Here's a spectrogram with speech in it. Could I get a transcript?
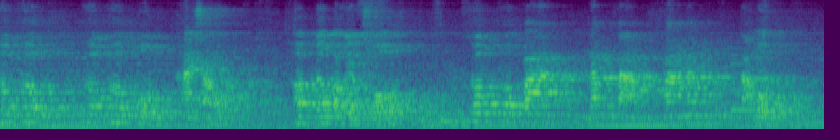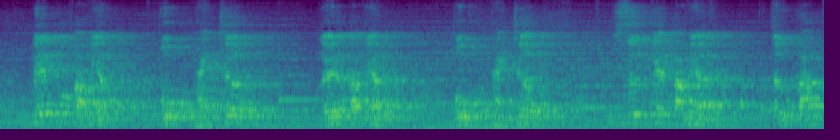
0000126 hợp đồng bảo hiểm số 003 583581 bên mua bảo hiểm Vũ Thành Trương người được bảo hiểm Vũ Thành Trương sự kiện bảo hiểm tử vong.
